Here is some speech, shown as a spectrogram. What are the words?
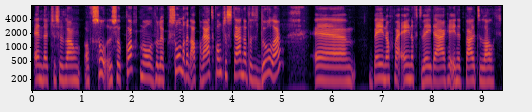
En dat je zo lang of zo, zo kort mogelijk zonder een apparaat komt te staan, dat is het doel. Ehm, ben je nog maar één of twee dagen in het buitenland,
